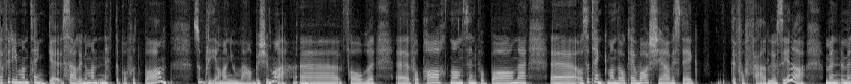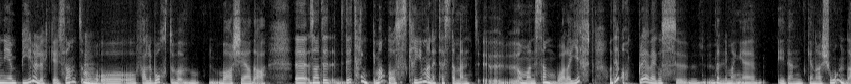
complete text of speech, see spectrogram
er fordi man tenker, særlig når man nettopp har fått barn, så blir man jo mer bekymra. Eh, for, eh, for, partneren sin, for barnet. Eh, og så tenker man da ok, hva skjer hvis jeg det er forferdelig å si, da, men, men i en bilulykke ikke sant? Mm. Og, og, og faller bort, hva skjer da? Eh, sånn det, det, tenker man på, og så skriver man et testament eh, om man er samboer eller gift. Og det opplever jeg hos eh, veldig mange i den generasjonen da,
